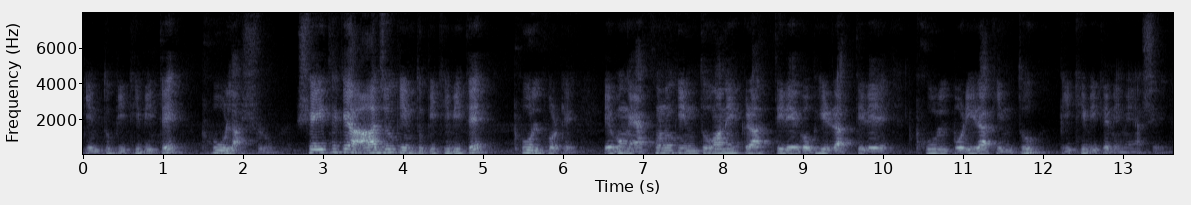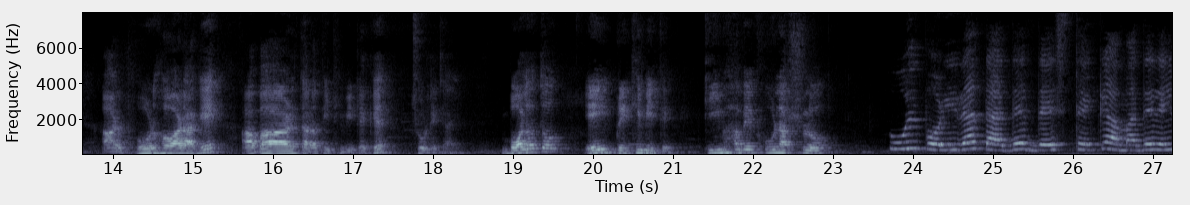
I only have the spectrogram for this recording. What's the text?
কিন্তু পৃথিবীতে ফুল আসলো। সেই থেকে আজও কিন্তু পৃথিবীতে ফুল ফোটে। এবং এখনও কিন্তু অনেক রাত্রিরে, গভীর রাত্রিরে ফুল পরীরা কিন্তু পৃথিবীতে নেমে আসে। আর ভোর হওয়ার আগে আবার তারা পৃথিবী থেকে চলে যায়। বলতো, এই পৃথিবীতে কীভাবে ফুল আসলো? ফুল পরীরা তাদের দেশ থেকে আমাদের এই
